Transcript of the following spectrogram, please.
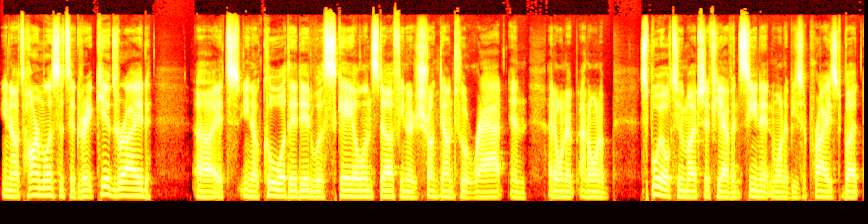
you know it's harmless. It's a great kids ride. Uh, it's you know cool what they did with scale and stuff. You know, shrunk down to a rat. And I don't want to I don't want to spoil too much if you haven't seen it and want to be surprised. But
